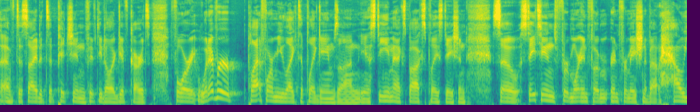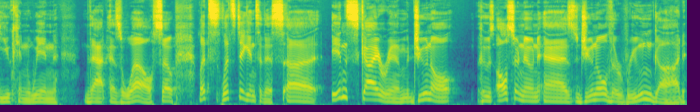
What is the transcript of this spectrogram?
have decided to pitch in fifty dollar gift cards for whatever platform you like to play games on. You know, Steam, Xbox, PlayStation. So stay tuned for more info information about how you can win that as well. So let's let's dig into this. Uh, in Skyrim, Jhunal, who's also known as Jhunal the Rune God,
